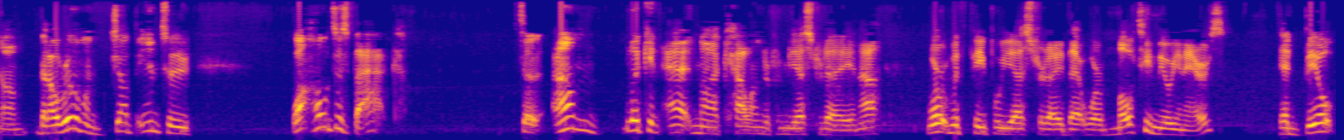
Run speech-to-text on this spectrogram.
Um, but I really want to jump into what holds us back. So I'm looking at my calendar from yesterday, and I worked with people yesterday that were multimillionaires, had built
